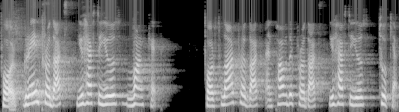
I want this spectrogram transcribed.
For grain products, you have to use one cap. For flour products and powder products, you have to use 2 cap.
